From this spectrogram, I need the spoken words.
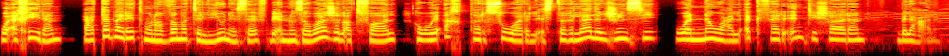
وأخيرا اعتبرت منظمة اليونيسف بأن زواج الأطفال هو أخطر صور الاستغلال الجنسي والنوع الأكثر انتشاراً بالعالم.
